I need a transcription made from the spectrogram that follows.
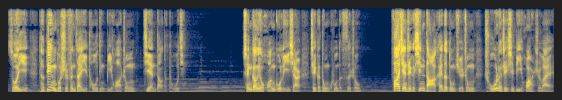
所以他并不十分在意头顶壁画中见到的图景。陈刚又环顾了一下这个洞窟的四周，发现这个新打开的洞穴中，除了这些壁画之外，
